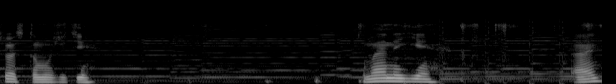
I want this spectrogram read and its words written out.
щось в тому житті. У мене є. Ань?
